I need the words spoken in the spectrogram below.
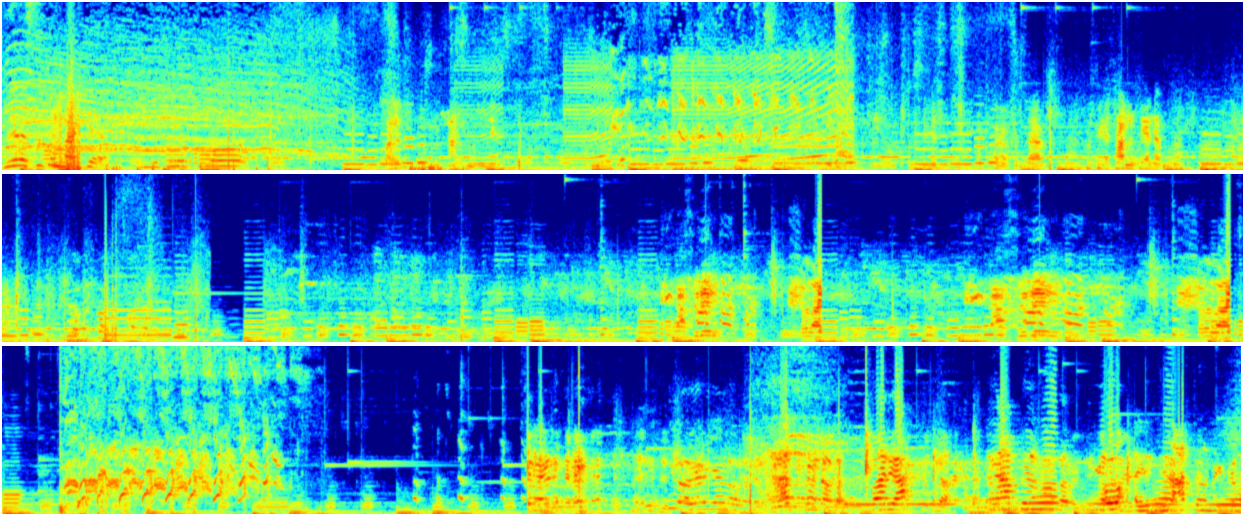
ভালো আসুন। খুশিটা সামনে দিয়ে নেব আসরে আসরে বাড়ি আসছেন না আপনি আসবেন ঠিক লাগিটা লাগবে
